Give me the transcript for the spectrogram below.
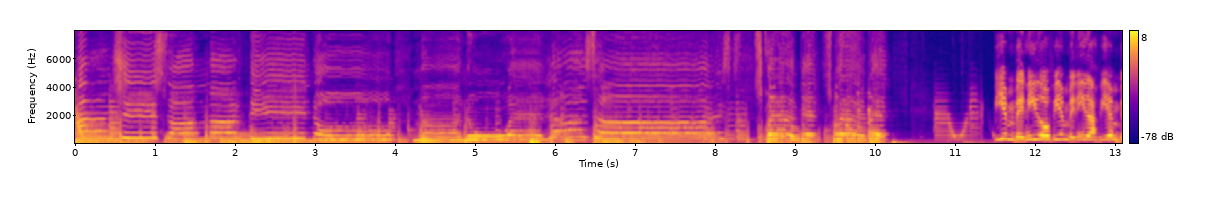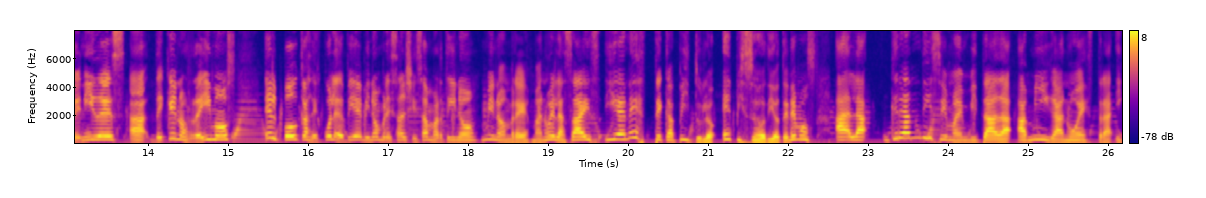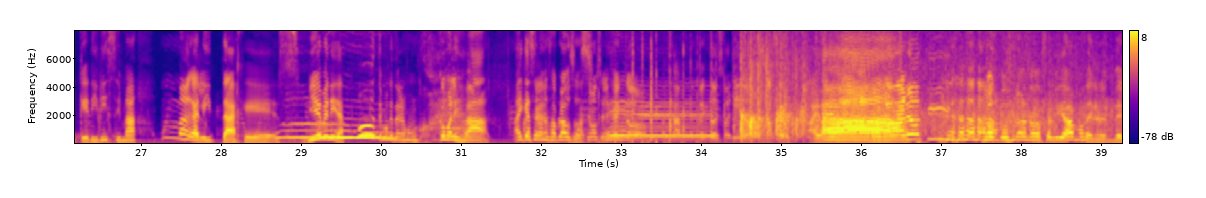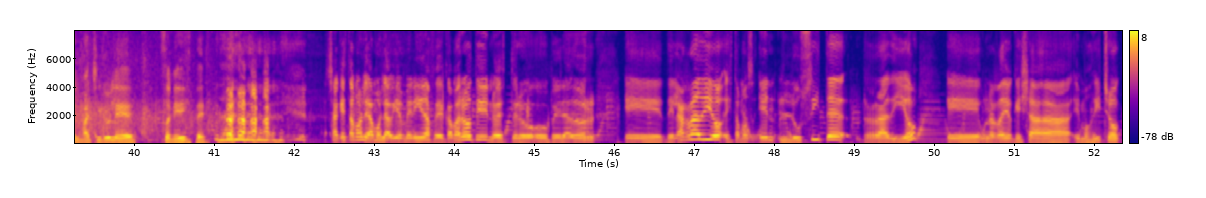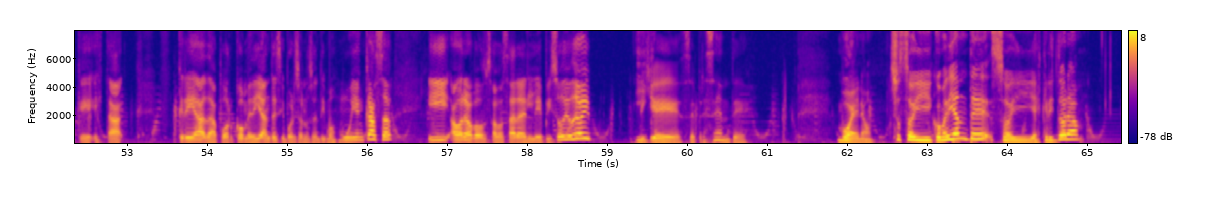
Angie San Martino, Bienvenidos, bienvenidas, bienvenides a De qué nos reímos, el podcast de Escuela de Pie. Mi nombre es Angie San Martino. Mi nombre es Manuela Saiz y en este capítulo, episodio, tenemos a la grandísima invitada, amiga nuestra y queridísima Magali Tajes. Bienvenida. Uh, tenemos que tener un... ¿Cómo les va? Hay que hacer unos aplausos. Hacemos el efecto, ahí está, efecto de sonido. Ahí ¡Ah, va. Camarotti! No, pues no nos olvidamos del, del machirule sonidiste. Ya que estamos, le damos la bienvenida a Fede Camarotti, nuestro operador eh, de la radio. Estamos en Lucite Radio, eh, una radio que ya hemos dicho que está creada por comediantes y por eso nos sentimos muy en casa. Y ahora vamos a pasar al episodio de hoy. Y que se presente. Bueno, yo soy comediante, soy escritora,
